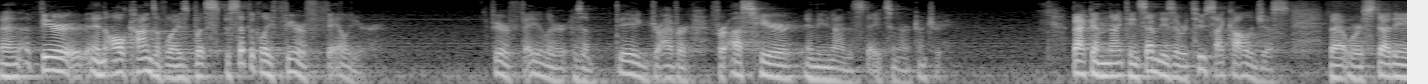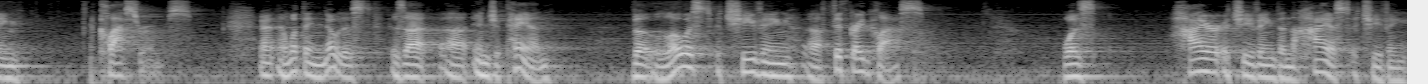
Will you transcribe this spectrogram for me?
And fear in all kinds of ways, but specifically fear of failure. Fear of failure is a big driver for us here in the United States, in our country. Back in the 1970s, there were two psychologists that were studying classrooms. And, and what they noticed is that uh, in Japan, the lowest achieving uh, fifth grade class was higher achieving than the highest achieving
